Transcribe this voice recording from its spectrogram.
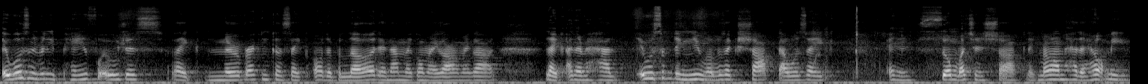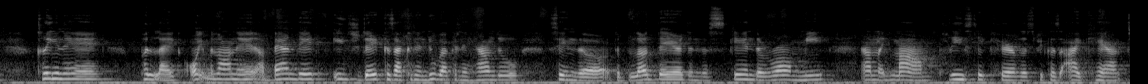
it wasn't really painful. It was just like nerve wracking because like all the blood and I'm like, oh my god, oh my god. Like I never had it was something new. I was like shocked. I was like and so much in shock. Like my mom had to help me clean it, put like ointment on it, a band-aid each day because I couldn't do it. I couldn't handle seeing the, the blood there, then the skin, the raw meat. And I'm like, Mom, please take care of this because I can't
